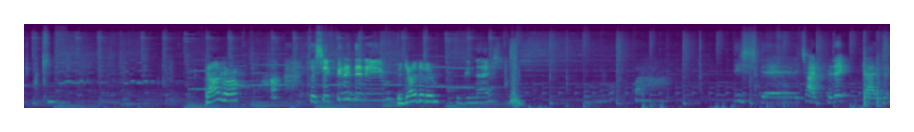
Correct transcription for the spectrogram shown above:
Bir bakayım. Geldi. Teşekkür ederim. Rica ederim. Bugünler. Hoppa. İşte çarkıfelek geldi.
